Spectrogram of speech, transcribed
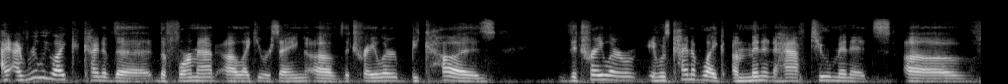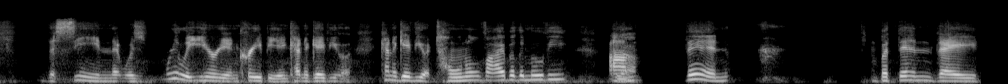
I, I really like kind of the the format, uh, like you were saying, of the trailer because the trailer it was kind of like a minute and a half, two minutes of the scene that was really eerie and creepy, and kind of gave you a kind of gave you a tonal vibe of the movie. Um, Then, but then they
